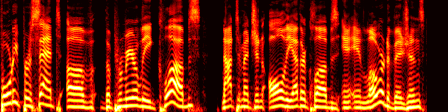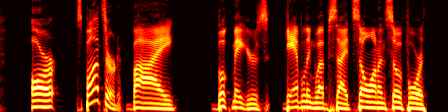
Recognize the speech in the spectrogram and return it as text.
40% of the Premier League clubs, not to mention all the other clubs in, in lower divisions, are sponsored by bookmakers, gambling websites, so on and so forth.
